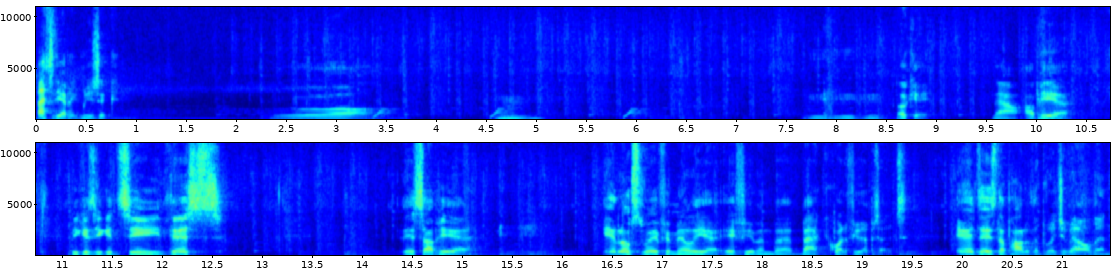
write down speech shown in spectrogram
Back to the epic music. Okay. Now, up here. Because you can see this... This up here. It looks very familiar if you remember back quite a few episodes. It is the part of the Bridge of Eldin.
